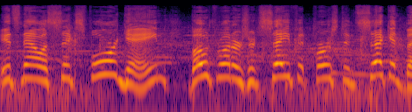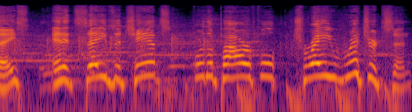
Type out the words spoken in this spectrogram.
It's now a 6-4 game. Both runners are safe at first and second base, and it saves a chance for the powerful Trey Richardson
